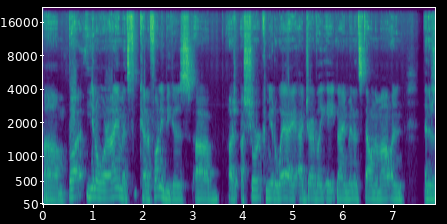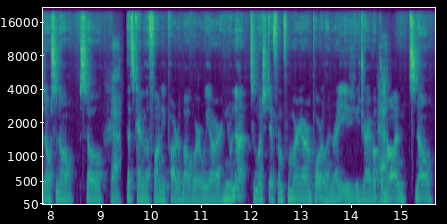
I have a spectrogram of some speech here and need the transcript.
Um, but you know, where I am, it's kind of funny because um, a, a short commute away, I, I drive like eight nine minutes down the mountain, and there's no snow. So Yeah. that's kind of the funny part about where we are. You know, not too much different from where you are in Portland, right? You, you drive up Yeah. the mountain, snow.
